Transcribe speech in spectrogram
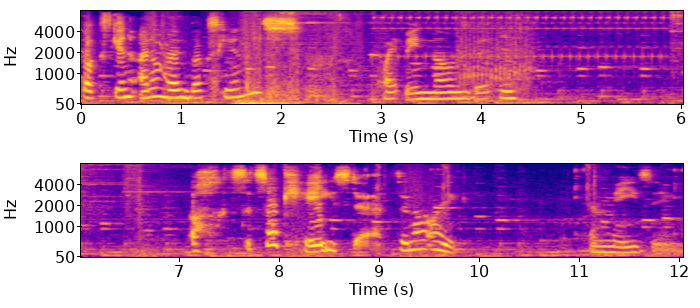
Buckskin. I don't mind buckskins. White mane bit. Eh. Oh, it's okay stats. They're not like amazing.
